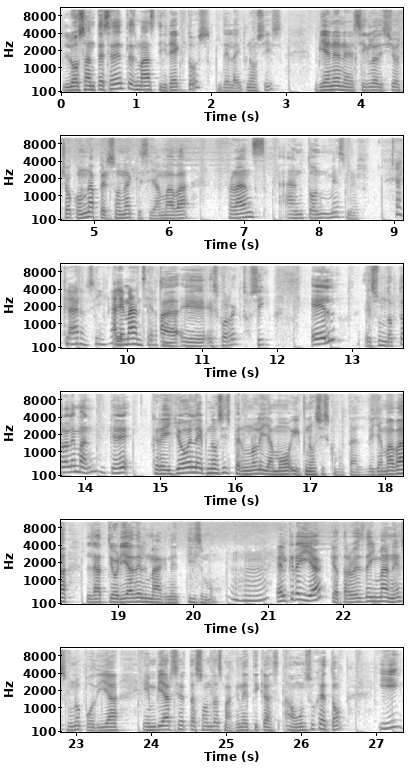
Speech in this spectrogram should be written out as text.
los antecedentes más directos de la hipnosis vienen en el siglo XVIII con una persona que se llamaba Franz Anton Mesmer. Ah, claro, sí. Alemán, ¿cierto? Ah, eh, es correcto, sí. Él es un doctor alemán que creyó en la hipnosis, pero no le llamó hipnosis como tal, le llamaba la teoría del magnetismo. Él creía que a través de imanes uno podía enviar ciertas ondas magnéticas a un sujeto y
